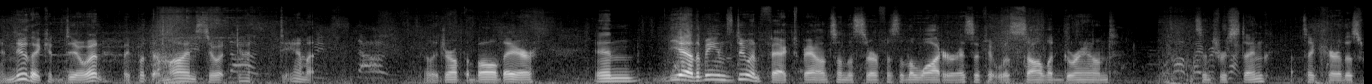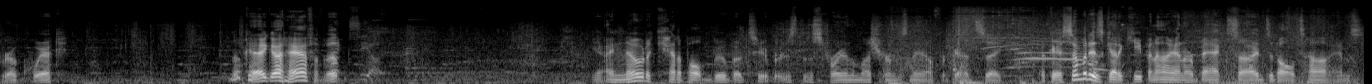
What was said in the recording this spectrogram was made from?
I knew they could do it. They put their minds to it. God damn it. Really dropped the ball there. And yeah, the beans do in fact bounce on the surface of the water as if it was solid ground. That's interesting. I'll take care of this real quick. Okay, I got half of it. Yeah, I know to catapult bubotubers to destroy the mushrooms now, for God's sake. Okay, somebody's got to keep an eye on our backsides at all times.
